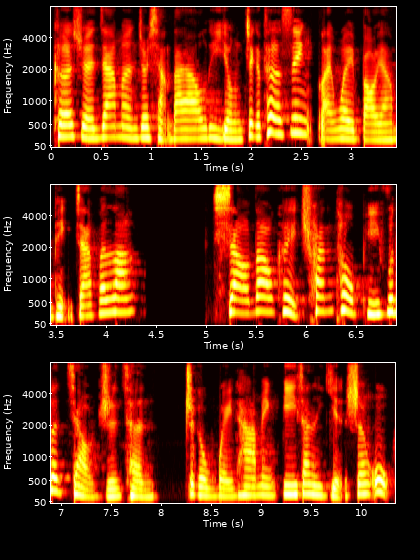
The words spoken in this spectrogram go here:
科学家们就想到要利用这个特性来为保养品加分啦。小到可以穿透皮肤的角质层，这个维他命 B3 的衍生物。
